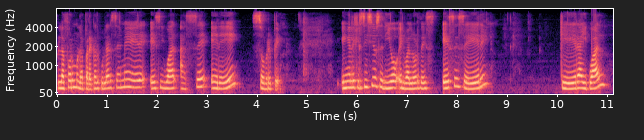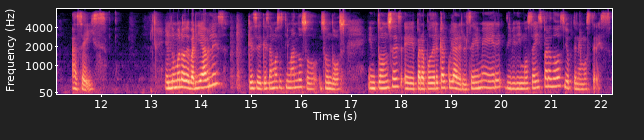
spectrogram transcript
La fórmula para calcular CMR es igual a CRE sobre P. En el ejercicio se dio el valor de SCR que era igual a 6. El número de variables que, estamos estimando son, 2. Entonces, eh, para poder calcular el CMR, dividimos 6 para 2 y obtenemos 3.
